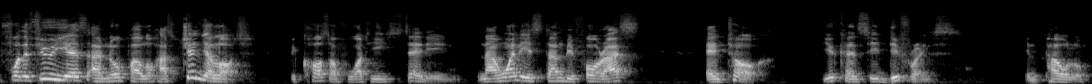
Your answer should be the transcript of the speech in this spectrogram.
for the few years I know Paulo, has changed a lot because of what he's studying. Now, when he stand before us and talk, you can see difference in Paulo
